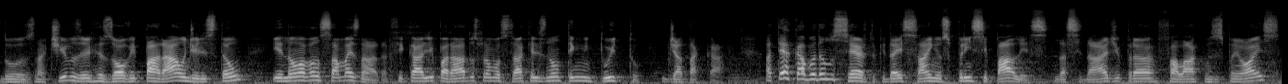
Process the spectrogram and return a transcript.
dos nativos, ele resolve parar onde eles estão e não avançar mais nada, ficar ali parados para mostrar que eles não têm o intuito de atacar. Até acaba dando certo, que daí saem os principais da cidade para falar com os espanhóis.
